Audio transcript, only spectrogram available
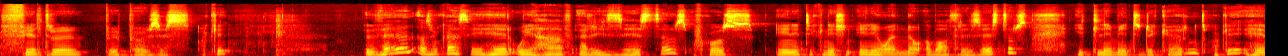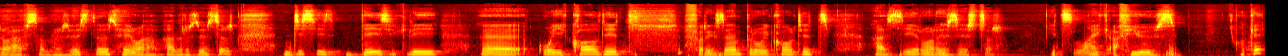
filtering purposes okay? Then as you can see here we have resistors. Of course any technician anyone know about resistors? It limits the current okay? Here we have some resistors here we have other resistors. This is basically uh, we called it for example we called it a zero resistor. It's like a fuse okay?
